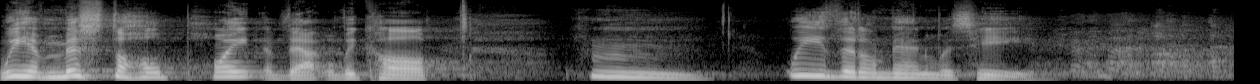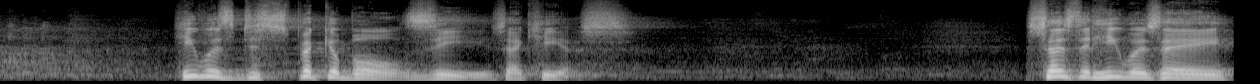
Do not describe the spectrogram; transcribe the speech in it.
We have missed the whole point of that, what we call, hmm, wee little man was he. he was despicable Z, Zacchaeus. Says that he was a,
